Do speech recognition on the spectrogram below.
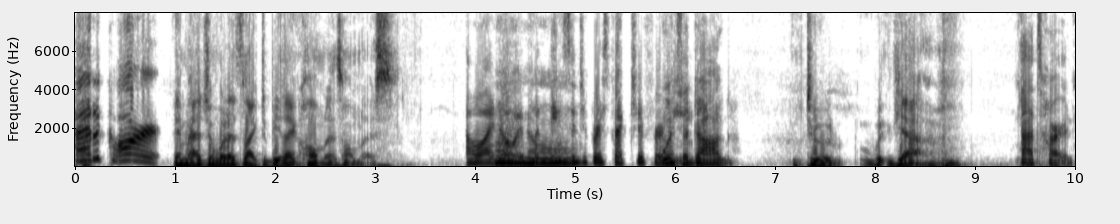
I had a car. imagine what it's like to be like homeless, homeless. Oh, I know. I it put things into perspective for with me. a dog Dude, w- yeah, that's hard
